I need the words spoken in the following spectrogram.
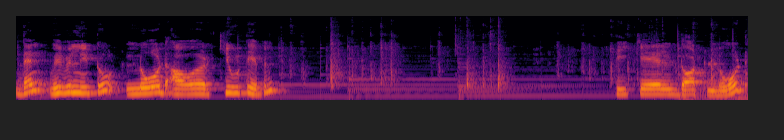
Then we will need to load our q table. pkl.load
